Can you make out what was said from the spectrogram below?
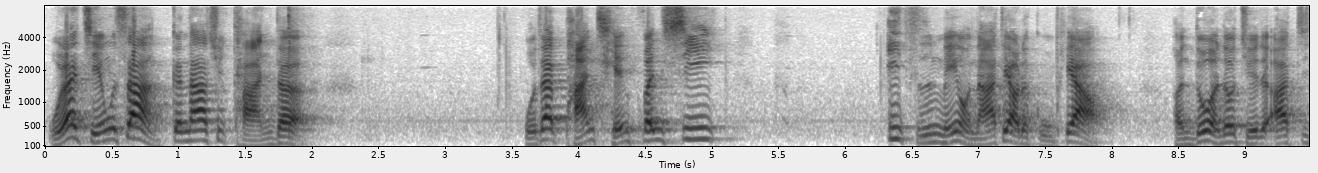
我在节目上跟他去谈的，我在盘前分析，一直没有拿掉的股票，很多人都觉得啊，这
